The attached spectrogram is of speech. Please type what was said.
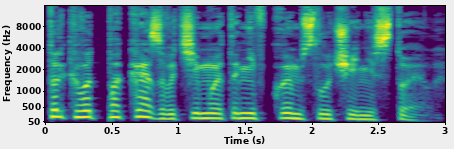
Только вот показывать ему это ни в коем случае не стоило.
